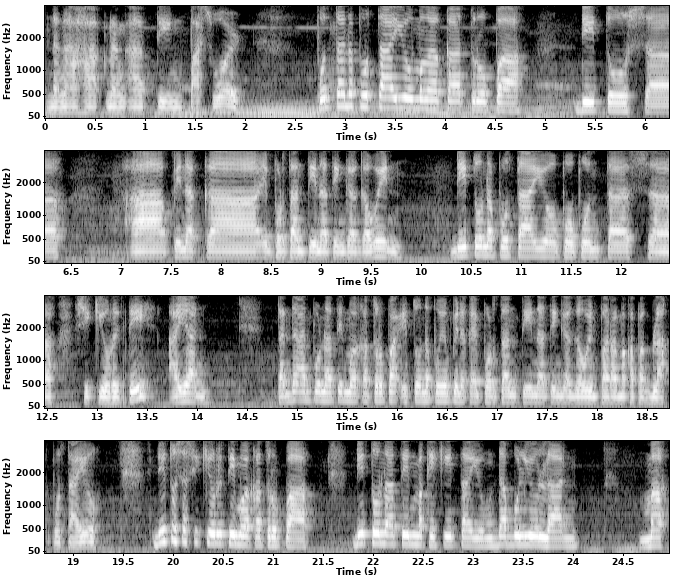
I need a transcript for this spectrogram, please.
nanghahack ng ating password. Punta na po tayo mga katropa dito sa uh, pinaka-importante natin gagawin. Dito na po tayo pupunta sa security. Ayan, Tandaan po natin mga katropa, ito na po yung pinaka-importante natin gagawin para makapag-block po tayo. Dito sa security mga katropa, dito natin makikita yung WLAN MAC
